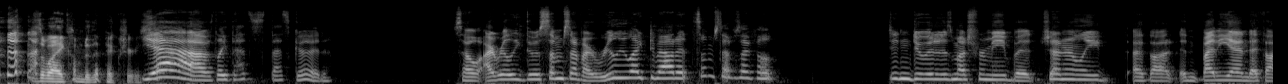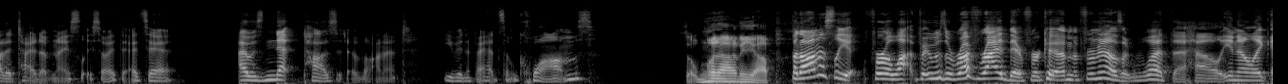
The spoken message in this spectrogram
That's why I come to the pictures. Yeah, I was like, that's that's good. So I really there was some stuff I really liked about it. Some stuff I felt didn't do it as much for me, but generally I thought, and by the end I thought it tied up nicely. So I th- I'd say I, I was net positive on it, even if I had some qualms. So one on the up. But honestly, for a lot, it was a rough ride there. For um, for a minute, I was like, "What the hell?" You know, like,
